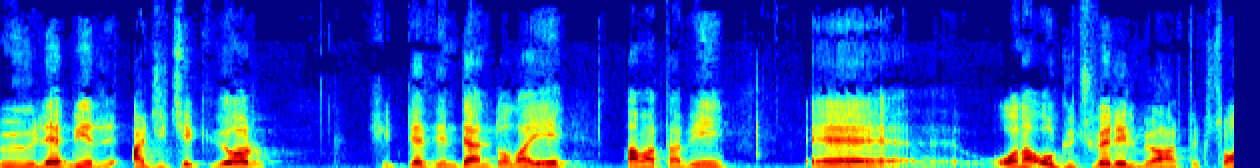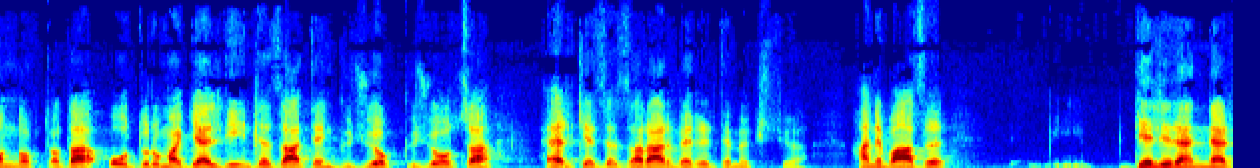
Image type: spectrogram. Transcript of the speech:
Öyle bir acı çekiyor şiddetinden dolayı ama tabii e, ona o güç verilmiyor artık son noktada. O duruma geldiğinde zaten gücü yok. Gücü olsa herkese zarar verir demek istiyor. Hani bazı delirenler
